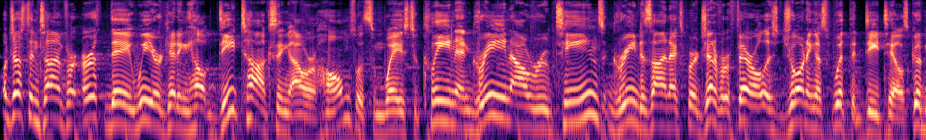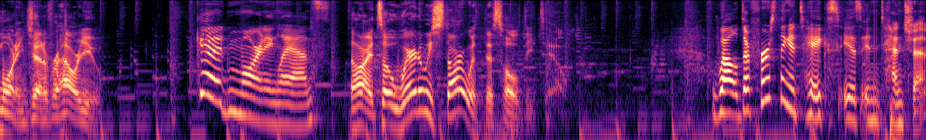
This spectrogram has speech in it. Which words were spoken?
Well, just in time for Earth Day, we are getting help detoxing our homes with some ways to clean and green our routines. Green design expert Jennifer Farrell is joining us with the details. Good morning, Jennifer. How are you? Good morning, Lance. All right, so where do we start with this whole detail? Well, the first thing it takes is intention.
